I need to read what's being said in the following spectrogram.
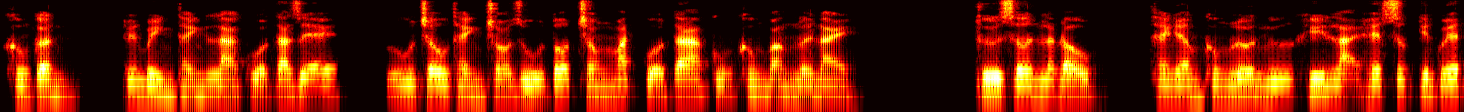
Không cần tuyên bình thành là của ta dễ u châu thành cho dù tốt trong mắt của ta cũng không bằng nơi này. Từ sơn lắc đầu thanh âm không lớn ngữ khí lại hết sức kiên quyết.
